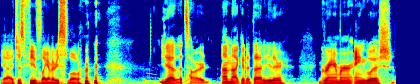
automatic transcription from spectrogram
yeah, it just feels like I'm very slow. Yeah, that's hard. I'm not good at that either. Grammar, English.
